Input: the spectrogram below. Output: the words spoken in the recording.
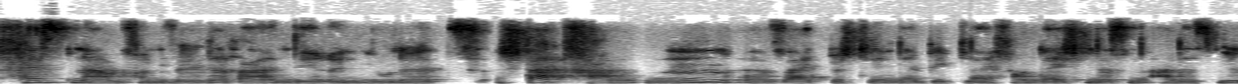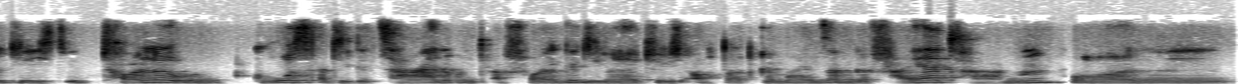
Festnahmen von Wilderer in deren Units stattfanden äh, seit Bestehen der Big Life Foundation. Das sind alles wirklich tolle und großartige Zahlen und Erfolge, die wir natürlich auch dort gemeinsam gefeiert haben. Und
